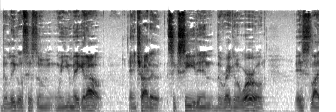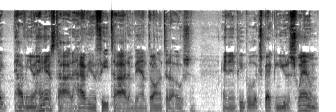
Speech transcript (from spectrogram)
the legal system when you make it out, and try to succeed in the regular world, it's like having your hands tied and having your feet tied and being thrown into the ocean. And then people expecting you to swim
